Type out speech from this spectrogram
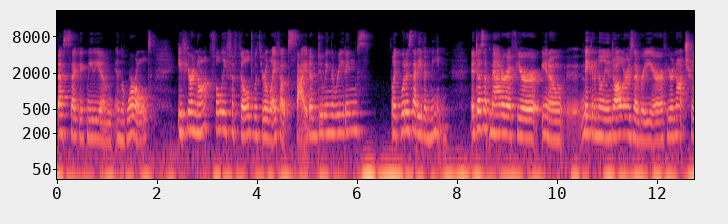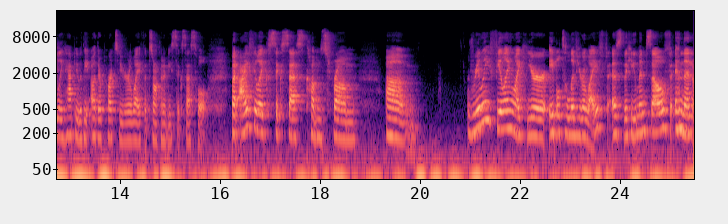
best psychic medium in the world. If you're not fully fulfilled with your life outside of doing the readings, like what does that even mean? It doesn't matter if you're, you know, making a million dollars every year. If you're not truly happy with the other parts of your life, it's not going to be successful. But I feel like success comes from um, really feeling like you're able to live your life as the human self and then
